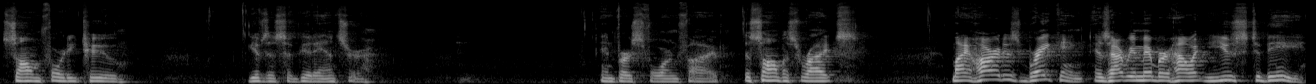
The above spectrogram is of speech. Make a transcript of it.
Psalm 42 gives us a good answer in verse 4 and 5. The psalmist writes, My heart is breaking as I remember how it used to be.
